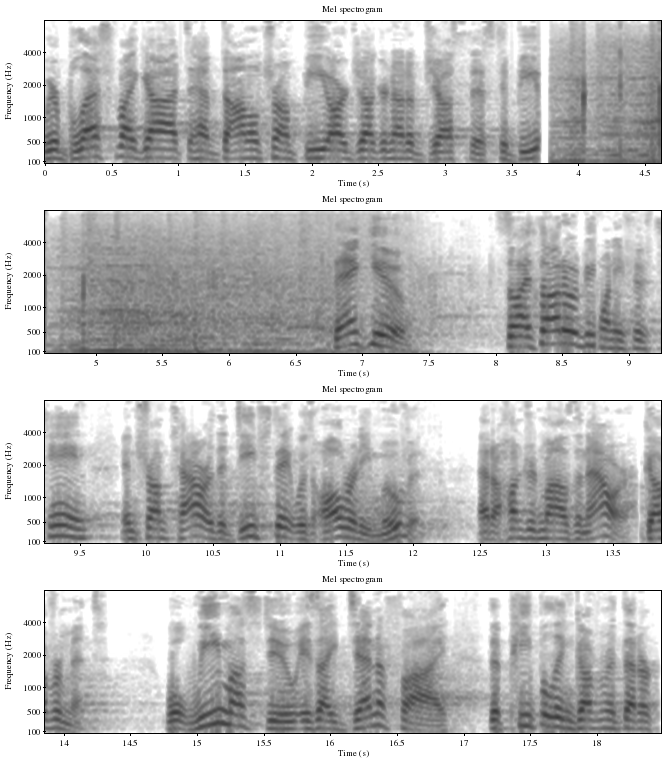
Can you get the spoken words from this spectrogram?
We're blessed by God to have Donald Trump be our juggernaut of justice, to be. Thank you. So I thought it would be 2015 in Trump Tower. The deep state was already moving at 100 miles an hour. Government. What we must do is identify the people in government that are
